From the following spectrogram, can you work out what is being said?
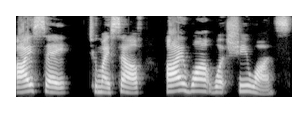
I say to myself, I want what she wants.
